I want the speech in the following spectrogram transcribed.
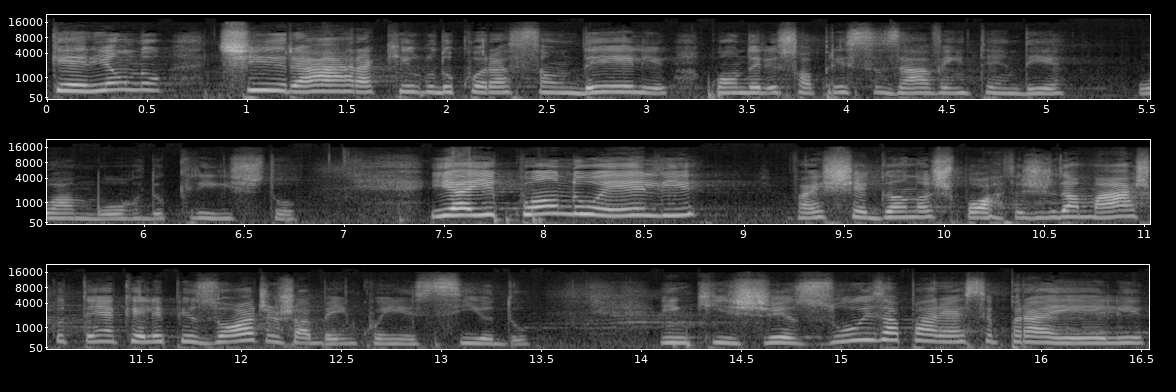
querendo tirar aquilo do coração dele, quando ele só precisava entender o amor do Cristo. E aí, quando ele vai chegando às portas de Damasco, tem aquele episódio já bem conhecido, em que Jesus aparece para ele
